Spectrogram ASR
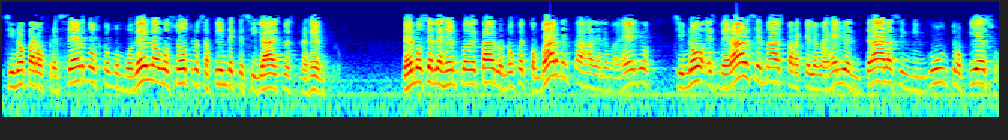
sino para ofrecernos como modelo a vosotros a fin de que sigáis nuestro ejemplo. Vemos el ejemplo de Pablo, no fue tomar ventaja del Evangelio, sino esmerarse más para que el Evangelio entrara sin ningún tropiezo.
